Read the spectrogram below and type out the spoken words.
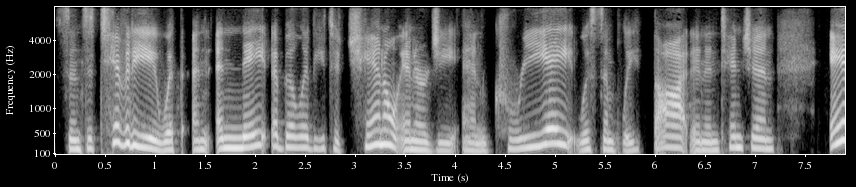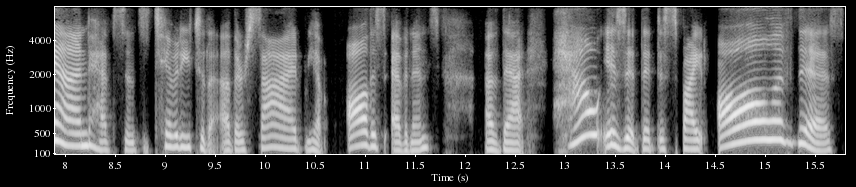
sensitivity, with an innate ability to channel energy and create with simply thought and intention, and have sensitivity to the other side. We have all this evidence of that. How is it that despite all of this,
